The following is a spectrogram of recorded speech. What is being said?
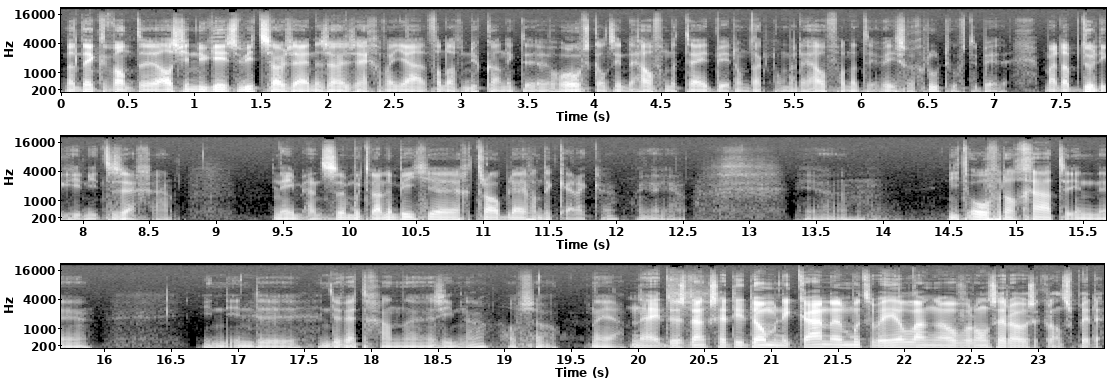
Dan denk ik, want eh, als je nu Jezuïet zou zijn, dan zou je zeggen van ja, vanaf nu kan ik de hoogstens in de helft van de tijd bidden, omdat ik nog maar de helft van het wezen groet hoef te bidden. Maar dat bedoel ik hier niet te zeggen. Nee, mensen moeten wel een beetje eh, getrouw blijven aan de kerk. Hè? Ja, ja. Ja. Niet overal gaten in, eh, in, in, de, in de wet gaan zien, hè? of zo. Nou ja, Nee, dus dankzij die Dominicanen moeten we heel lang over onze rozenkrans bidden.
